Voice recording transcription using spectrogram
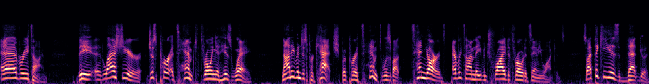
every time. The uh, last year, just per attempt throwing it his way, not even just per catch, but per attempt was about 10 yards every time they even tried to throw it at Sammy Watkins. So I think he is that good.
